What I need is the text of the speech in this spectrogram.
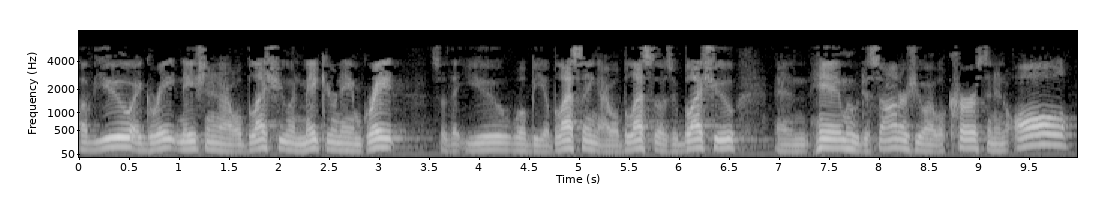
of you a great nation, and I will bless you and make your name great, so that you will be a blessing. I will bless those who bless you, and him who dishonors you I will curse, and in all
